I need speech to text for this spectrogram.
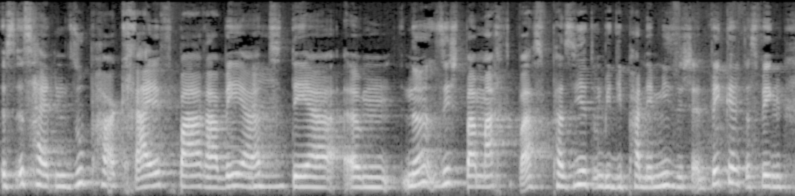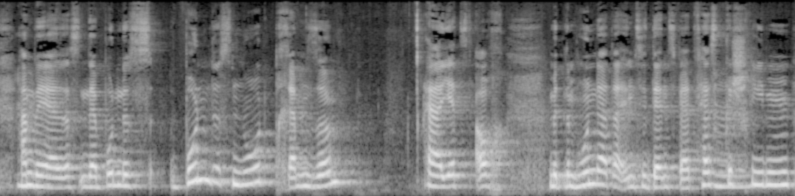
es ist halt ein super greifbarer Wert, mhm. der ähm, ne, sichtbar macht, was passiert und wie die Pandemie sich entwickelt. Deswegen mhm. haben wir ja das in der Bundes Bundesnotbremse äh, jetzt auch mit einem 100er Inzidenzwert festgeschrieben. Mhm.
